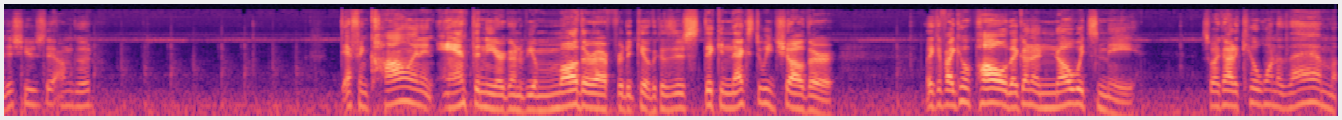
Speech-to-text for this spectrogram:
I just used it. I'm good. Def and Colin and Anthony are going to be a mother effort to kill because they're sticking next to each other. Like, if I kill Paul, they're going to know it's me. So I got to kill one of them.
